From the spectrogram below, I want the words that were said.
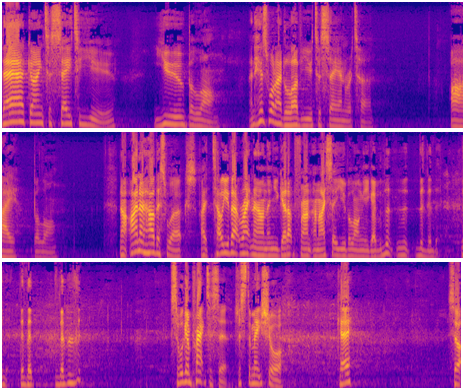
they're going to say to you, you belong. And here's what I'd love you to say in return. I belong. Now, I know how this works. I tell you that right now, and then you get up front and I say you belong, and you go. So we're going to practice it just to make sure. Okay? So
